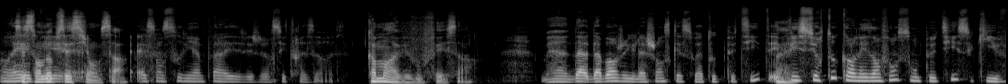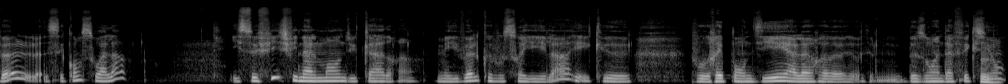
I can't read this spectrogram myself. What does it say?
Ouais, c'est son obsession, ça. Elle s'en souvient pas et j'en suis très heureuse. Comment avez-vous fait ça? Ben, d'a- D'abord, j'ai eu la chance qu'elle soit toute petite. Et Ouais. puis surtout, quand les enfants sont petits, ce qu'ils veulent, c'est qu'on soit là. Ils se fichent finalement du cadre, mais ils veulent que vous soyez là et que vous répondiez à leurs euh, besoins d'affection.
